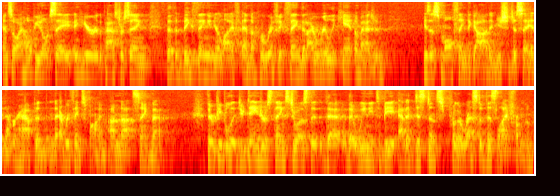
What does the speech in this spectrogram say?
And so I hope you don't say, hear the pastor saying that the big thing in your life and the horrific thing that I really can't imagine is a small thing to God and you should just say it never happened and everything's fine. I'm not saying that. There are people that do dangerous things to us that, that, that we need to be at a distance for the rest of this life from them.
